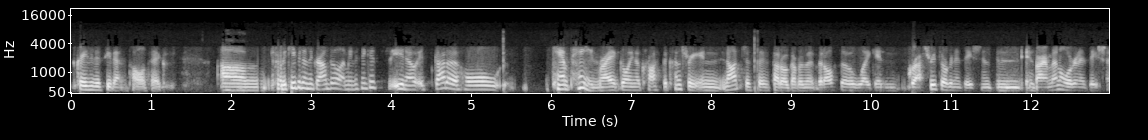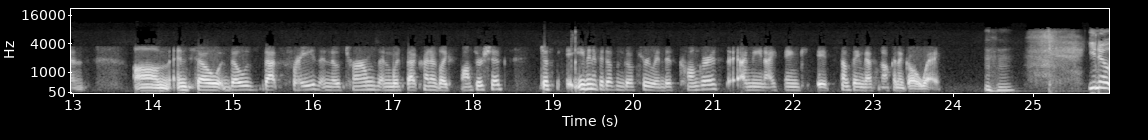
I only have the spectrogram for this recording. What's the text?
It's crazy to see that in politics. Um, so to keep it in the ground bill, I mean, I think it's you know it's got a whole campaign, right, going across the country, and not just the federal government, but also like in grassroots organizations and environmental organizations. Um, and so those that phrase and those terms, and with that kind of like sponsorship, just even if it doesn't go through in this Congress, I mean, I think it's something that's not going to go away. Mm-hmm. You know,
